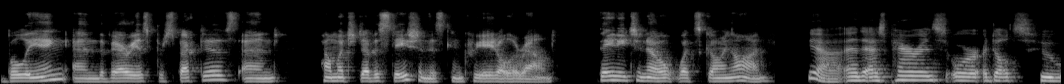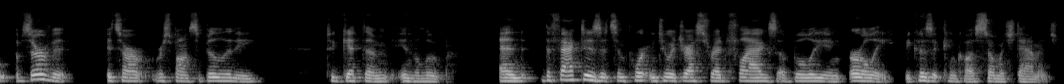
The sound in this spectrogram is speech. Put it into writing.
bullying and the various perspectives and how much devastation this can create all around. They need to know what's going on. Yeah. And as parents or adults who observe it, it's our responsibility to get them in the loop. And the fact is, it's important to address red flags of bullying early because it can cause so much damage.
